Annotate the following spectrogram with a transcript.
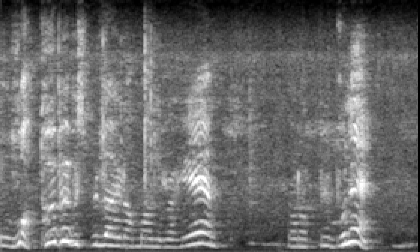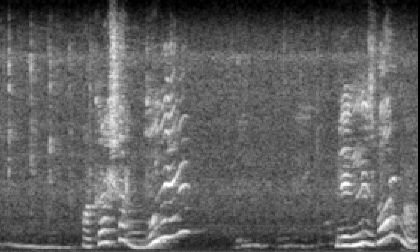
Allah tövbe bismillahirrahmanirrahim. Rabbi bu ne? Arkadaşlar bu ne? Bileniniz var mı?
